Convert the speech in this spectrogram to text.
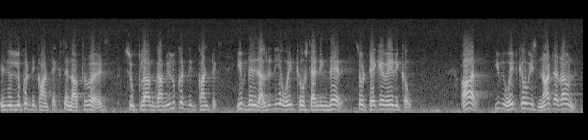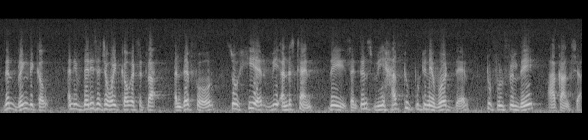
you look at the context and afterwards, shuklam gam, you look at the context. If there is already a white cow standing there, so take away the cow. Or, if the white cow is not around, then bring the cow. And if there is such a white cow, etc. And therefore, so here we understand the sentence, we have to put in a word there to fulfill the akanksha,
